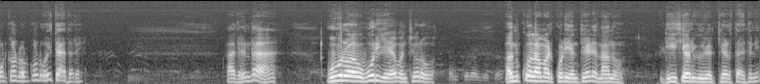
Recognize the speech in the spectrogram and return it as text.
ಹೊಡ್ಕೊಂಡು ಹೊಡ್ಕೊಂಡು ಹೋಯ್ತಾ ಇದ್ದಾರೆ. ಆದ್ದರಿಂದ ಊರು, ಊರಿಗೆ ಒಂಚೂರು ಅನುಕೂಲ ಮಾಡಿಕೊಡಿ ಅಂತೇಳಿ ನಾನು ಡಿ ಸಿ ಅವರಿಗೂ ಕೇಳ್ತಾ ಇದ್ದೀನಿ.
